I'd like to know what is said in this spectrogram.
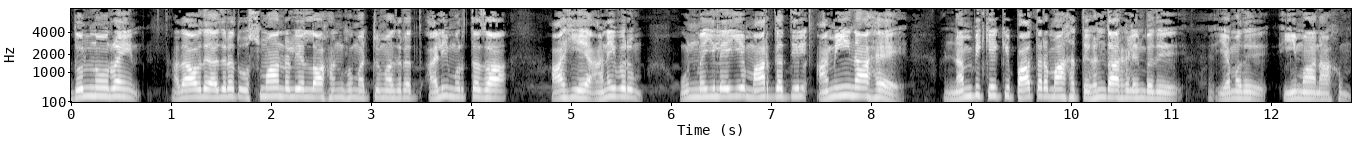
துல் நூரைன் அதாவது ஹசரத் உஸ்மான் அலி அல்லாஹன்கு மற்றும் ஹசரத் அலி முர்த்தசா ஆகிய அனைவரும் உண்மையிலேயே மார்க்கத்தில் அமீனாக நம்பிக்கைக்கு பாத்திரமாக திகழ்ந்தார்கள் என்பது எமது ஈமானாகும்.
